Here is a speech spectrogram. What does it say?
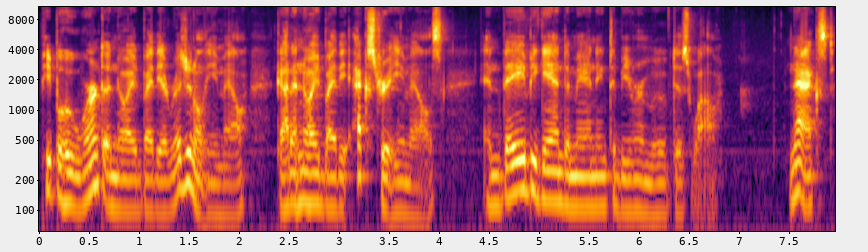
People who weren't annoyed by the original email got annoyed by the extra emails, and they began demanding to be removed as well. Next,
